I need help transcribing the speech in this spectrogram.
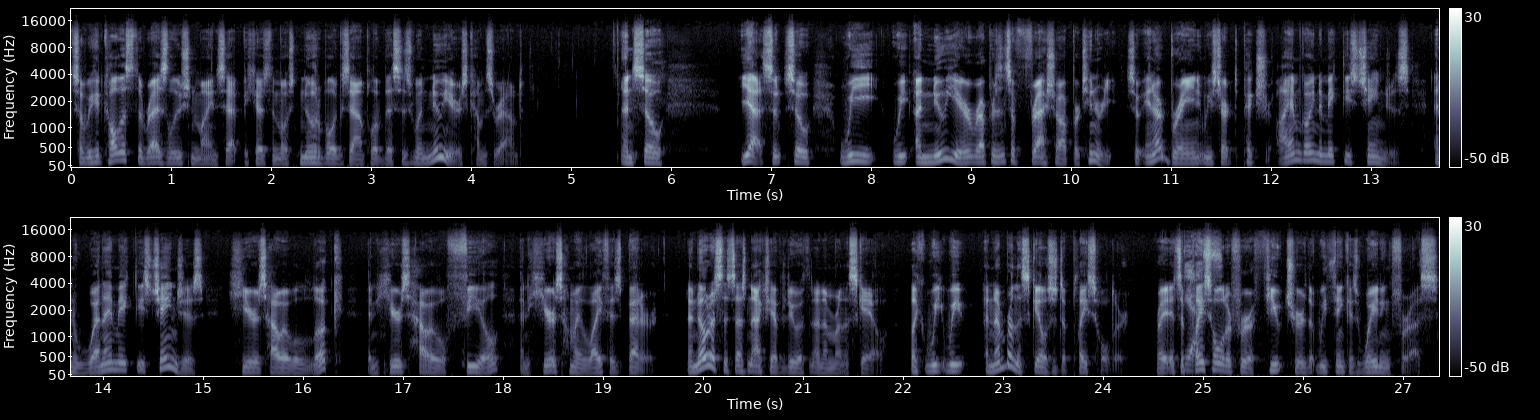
So we could call this the resolution mindset because the most notable example of this is when New Year's comes around. And so yeah, so so we we a new year represents a fresh opportunity. So in our brain we start to picture I am going to make these changes and when I make these changes, here's how I will look and here's how I will feel and here's how my life is better. Now notice this doesn't actually have to do with a number on the scale. Like we we a number on the scale is just a placeholder, right? It's a Yes. placeholder for a future that we think is waiting for us.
